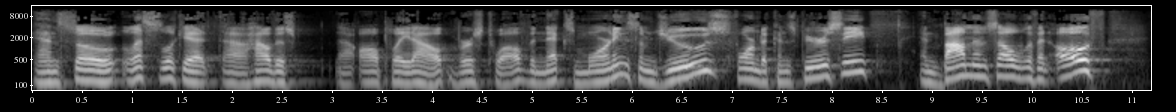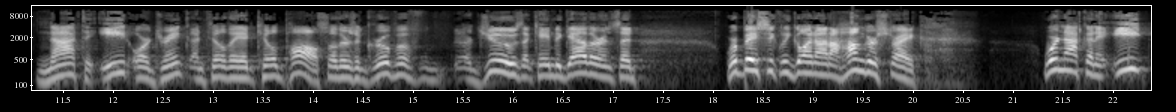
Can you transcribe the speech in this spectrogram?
And so let's look at uh, how this all played out. Verse 12, the next morning some Jews formed a conspiracy and bound themselves with an oath not to eat or drink until they had killed Paul. So there's a group of uh, Jews that came together and said, we're basically going on a hunger strike. We're not going to eat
